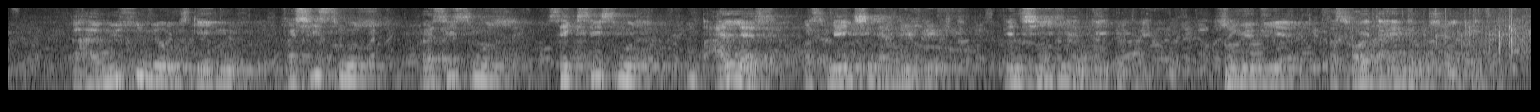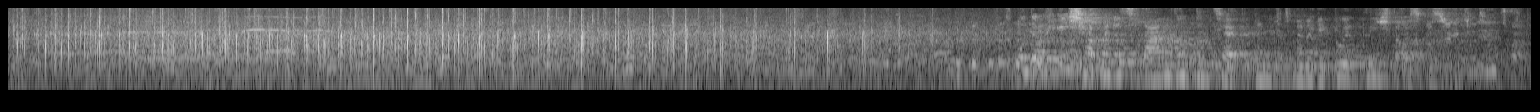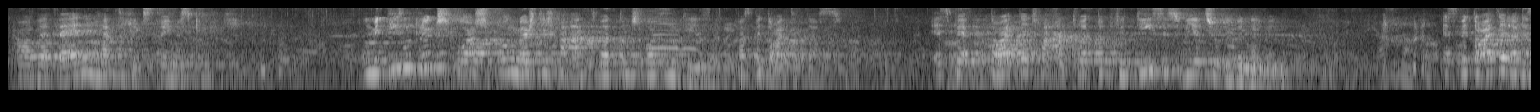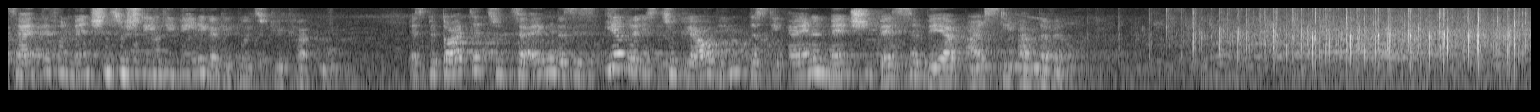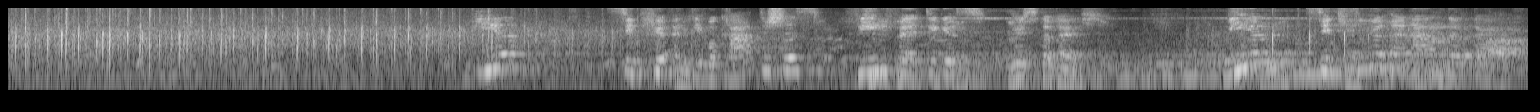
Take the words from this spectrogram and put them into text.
Daher müssen wir uns gegen Faschismus, Rassismus, Sexismus und alles, was Menschen erniedrigt, entschieden entgegentreten, so wie wir das heute eindrucksvoll tun. Und auch ich habe mir das Land und den Zeitpunkt meiner Geburt nicht ausgesucht. Aber bei beiden hatte ich extremes Glück. Und mit diesem Glücksvorsprung möchte ich verantwortungsvoll umgehen. Was bedeutet das? Es bedeutet, Verantwortung für dieses Wir zu übernehmen. Es bedeutet, an der Seite von Menschen zu stehen, die weniger Geburtsglück hatten. Es bedeutet zu zeigen, dass es irre ist zu glauben, dass die einen Menschen besser wären als die anderen. Für ein demokratisches, vielfältiges Österreich. Wir sind füreinander da.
